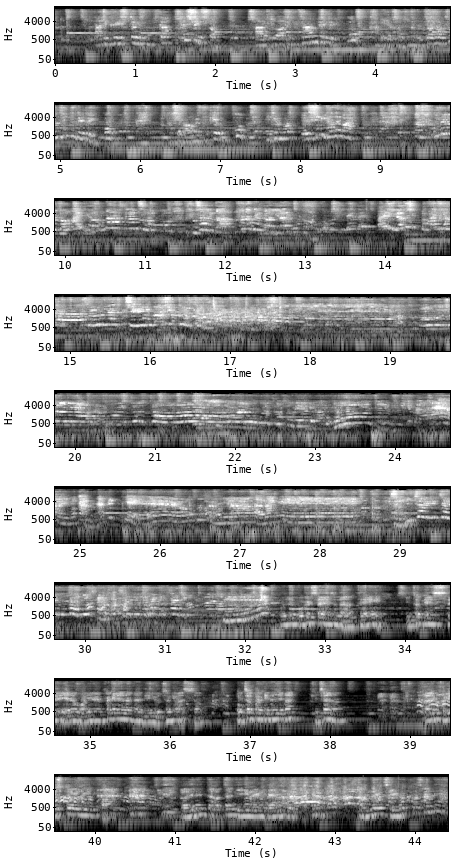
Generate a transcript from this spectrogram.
나는 그리스도이니까 할 수 있어. 나를 도와주는 사람들도 있고, 강의를 봐주는 의사랑 선생님들도 있고, 다시 마음을 붙여놓고, 이제 막 열심히 하자 직장인입니다. 오늘은 또 어떤 일이 나기다리고 있을까? 정말 즐겁고 설레요.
